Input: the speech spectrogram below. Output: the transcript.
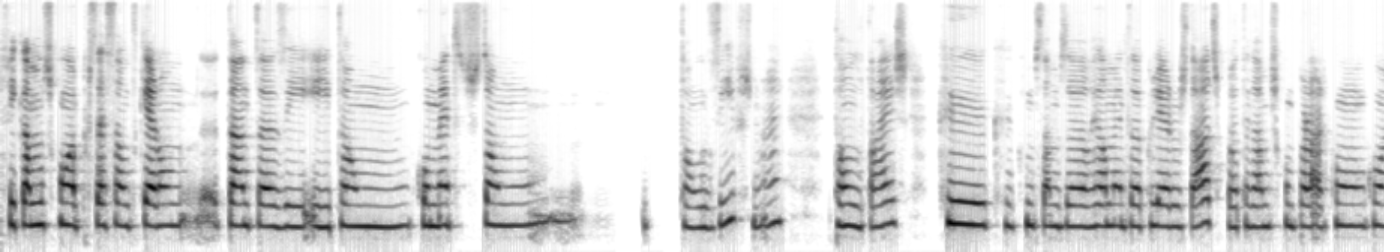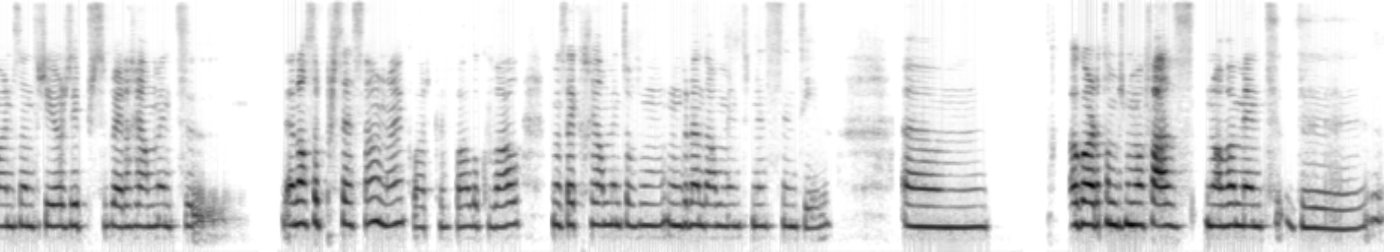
ficamos com a percepção de que eram eh, tantas e, e tão, com métodos tão, tão lesivos, não é? tão letais, que, que, começamos a realmente a colher os dados para tentarmos comparar com, com anos anteriores e perceber realmente a nossa percepção, não é? Claro que vale o que vale, mas é que realmente houve um, um grande aumento nesse sentido. Um, agora estamos numa fase novamente de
